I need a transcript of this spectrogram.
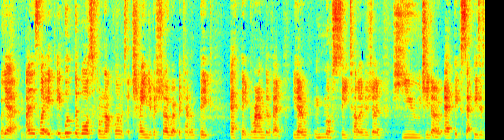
yeah, basically. and it's like it, it would there was from that point a change of a show where it became a big epic grand event you know must see television huge you know epic set pieces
